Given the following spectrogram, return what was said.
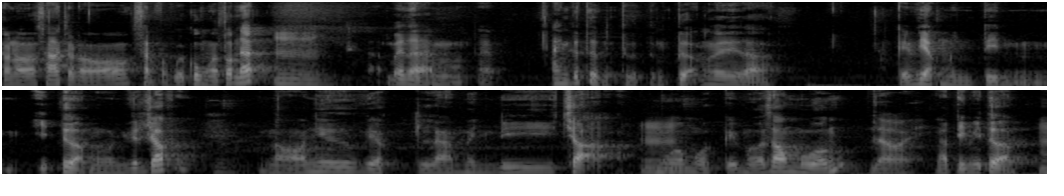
cho nó sao cho nó sản phẩm cuối cùng là tốt nhất. Ừ. bây giờ anh cứ tưởng từ tưởng tượng đây là cái việc mình tìm ý tưởng mà mình viết job ừ. nó như việc là mình đi chợ ừ. mua một cái mớ rau muống rồi là tìm ý tưởng ừ.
